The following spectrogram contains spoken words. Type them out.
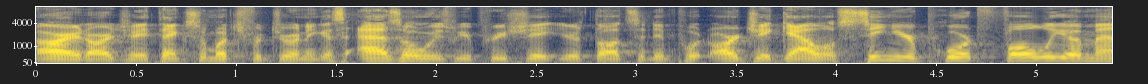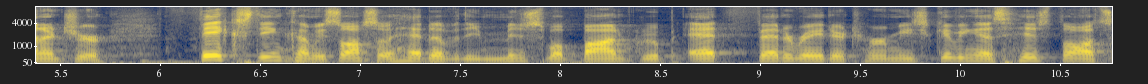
All right, RJ, thanks so much for joining us. As always, we appreciate your thoughts and input. RJ Gallo, Senior Portfolio Manager, Fixed Income. He's also head of the Municipal Bond Group at Federated Hermes, giving us his thoughts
